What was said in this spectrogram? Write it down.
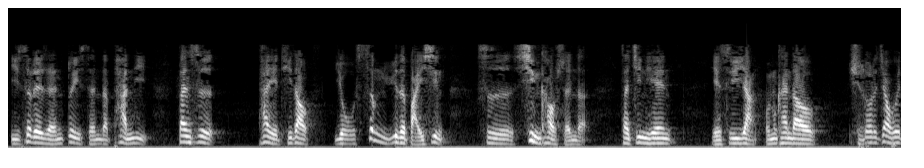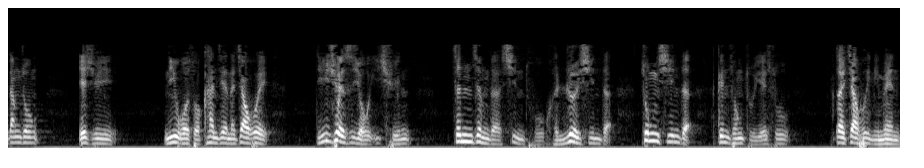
以色列人对神的叛逆，但是他也提到有剩余的百姓是信靠神的。在今天也是一样，我们看到许多的教会当中。也许你我所看见的教会，的确是有一群真正的信徒，很热心的、忠心的跟从主耶稣。在教会里面，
